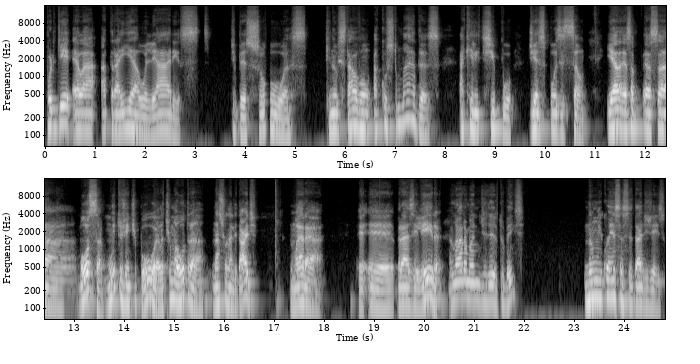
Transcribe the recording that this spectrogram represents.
porque ela atraía olhares de pessoas que não estavam acostumadas àquele tipo de exposição. E ela, essa, essa moça, muito gente boa, ela tinha uma outra nacionalidade, não era é, é, brasileira. Ela não era mãe de Tubense? Não conheço a cidade, Jason.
